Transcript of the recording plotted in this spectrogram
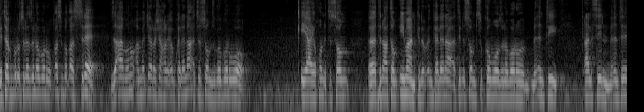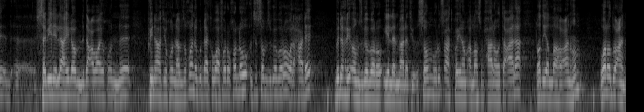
የተግብሩ ስለ ዝነበሩ ቀስ ብቀስ ስለ ዝኣመኑ ኣብ መጨረሻ ክሪኦም ከለና እቲ ሶም ዝገበርዎ ቅያ ይኹን እቲ ሶም እቲ ናቶም ኢማን ክንርኢ ከለና እቲ ንሶም ዝስከምዎ ዝነበሩ ምእንቲ ቃልሲን ምእንቲ ሰቢልላ ኢሎም ንዳዕዋ ይኹን ንኩናት ይኹን ናብ ዝኾነ ጉዳይ ክዋፈሩ ከለዉ እቲ ሶም ዝገበርዎ ወላ ሓደ ብድሕሪኦም ዝገበሮ የለን ማለት እዩ እሶም ምሩፃት ኮይኖም ኣላ ስብሓን ወተላ ረድ ላ ዓንሁም ወረዱ ዓን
